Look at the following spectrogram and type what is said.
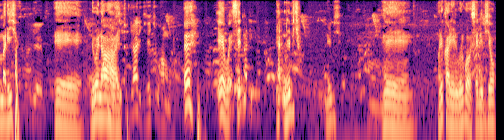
Mariya. Eh, ni we nahahaye eh yewe se ni byo ni byo. Eh, muri karindwi rwose ni byo.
